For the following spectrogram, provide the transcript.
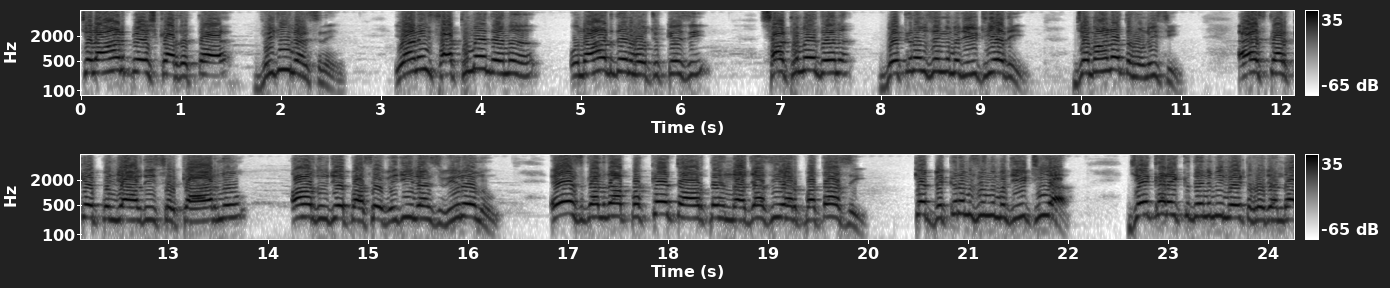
ਚਲਾਨ ਪੇਸ਼ ਕਰ ਦਿੱਤਾ ਵਿਜੀਲੈਂਸ ਨੇ। ਯਾਨੀ 60ਵੇਂ ਦਿਨ 59 ਦਿਨ ਹੋ ਚੁੱਕੇ ਸੀ। 60ਵੇਂ ਦਿਨ ਬਿਕਰਮ ਸਿੰਘ ਮਜੀਠੀਆ ਦੀ ਜ਼ਮਾਨਤ ਹੋਣੀ ਸੀ। ਇਸ ਕਰਕੇ ਪੰਜਾਬ ਦੀ ਸਰਕਾਰ ਨੂੰ ਔਰ ਦੂਜੇ ਪਾਸੇ ਵਿਜੀਲੈਂਸ ਵੀਰੋ ਨੂੰ। ਇਸ ਗੱਲ ਦਾ ਪੱਕੇ ਤੌਰ ਤੇ ਅੰਦਾਜ਼ਾ ਸੀ ਔਰ ਪਤਾ ਸੀ ਕਿ ਬਿਕਰਮ ਸਿੰਘ ਮਜੀਠੀਆ ਜੇਕਰ ਇੱਕ ਦਿਨ ਵੀ ਲੇਟ ਹੋ ਜਾਂਦਾ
